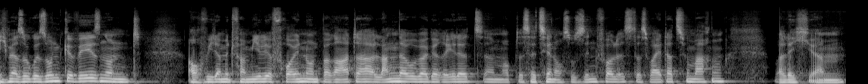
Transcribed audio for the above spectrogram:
nicht mehr so gesund gewesen und auch wieder mit Familie, Freunden und Berater lang darüber geredet, ähm, ob das jetzt hier noch so sinnvoll ist, das weiterzumachen, weil ich ähm,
